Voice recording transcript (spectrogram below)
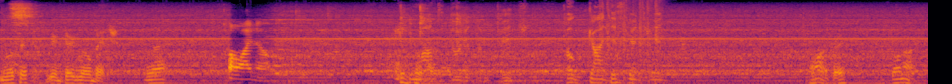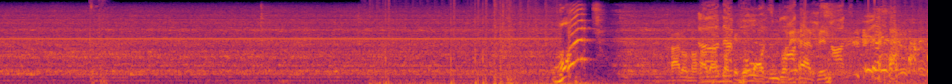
You know what, Chris? You're a dirty little bitch. You know that? Oh, I know. Your mom's daughter, little bitch. Oh god, this gun's good. Come on, Chris. What's going on? What? I don't know how Uh, that, that fucking pole happened, but it happened. your shots.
